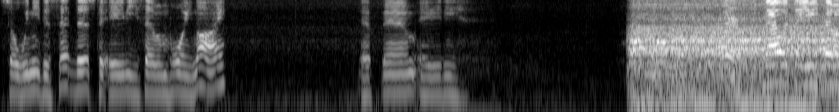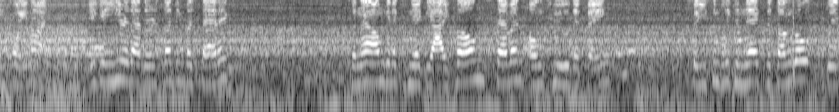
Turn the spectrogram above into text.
So we need to set this to 87.9. FM 80. There. Now it's 87.9. You can hear that there's nothing but static. So now I'm going to connect the iPhone 7 onto the thing. So you simply connect the dongle with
